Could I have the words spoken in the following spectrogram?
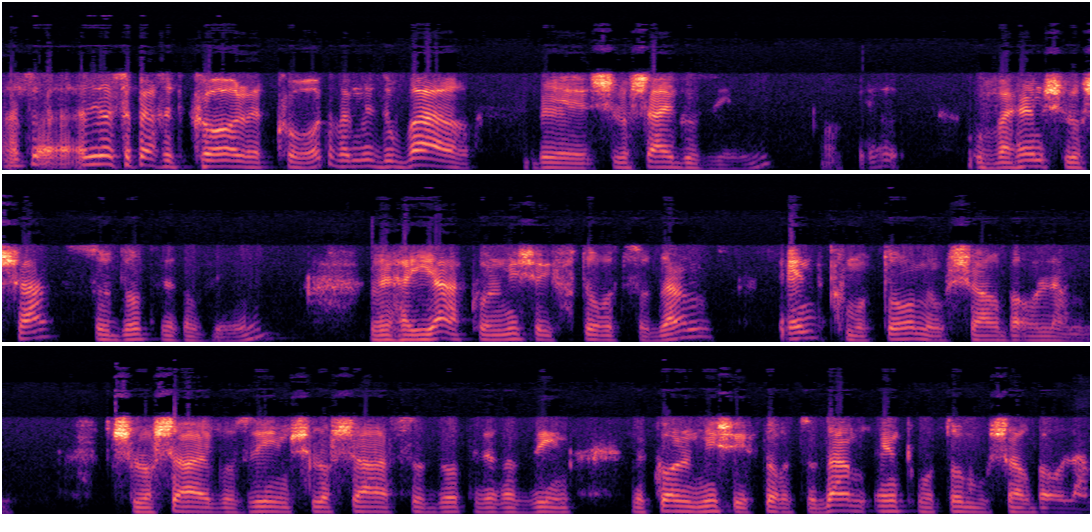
אז אה, אני לא אספר לך את כל הקורות, אבל מדובר בשלושה אגוזים, אוקיי? ובהם שלושה סודות ורבים, והיה כל מי שיפתור את סודם, אין כמותו מאושר בעולם. שלושה אגוזים, שלושה סודות ורזים, וכל מי שיפתור את סודם, אין כמותו מאושר בעולם.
